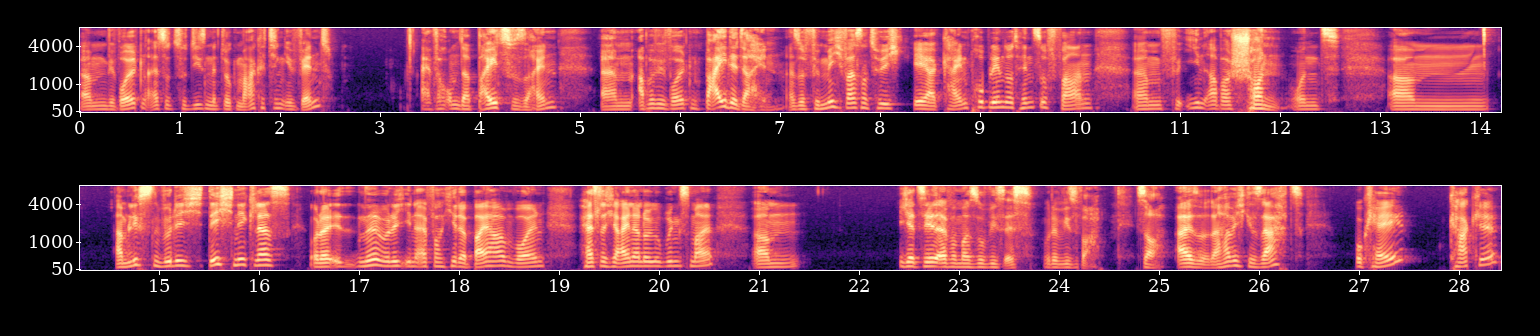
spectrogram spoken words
Ähm, wir wollten also zu diesem Network Marketing Event, einfach um dabei zu sein, ähm, aber wir wollten beide dahin. Also für mich war es natürlich eher kein Problem, dorthin zu fahren, ähm, für ihn aber schon. Und ähm, am liebsten würde ich dich, Niklas, oder ne, würde ich ihn einfach hier dabei haben wollen. Hässliche Einladung übrigens mal. Ähm, ich erzähle einfach mal so, wie es ist oder wie es war. So, also, da habe ich gesagt, okay, Kacke,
